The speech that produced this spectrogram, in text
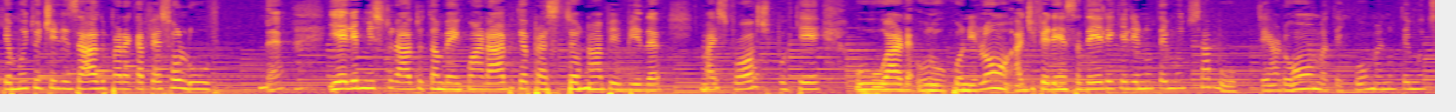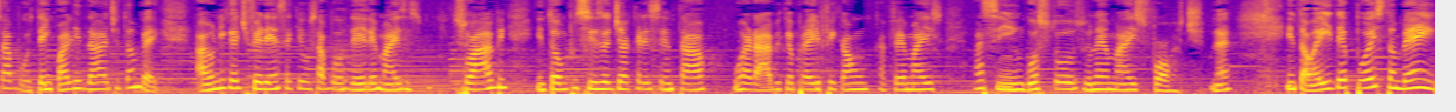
que é muito utilizado para café solúvel, né? E ele é misturado também com arábica para se tornar uma bebida mais forte, porque o, o conilon, a diferença dele é que ele não tem muito sabor. Tem aroma, tem cor, mas não tem muito sabor. Tem qualidade também. A única diferença é que o sabor dele é mais suave, então precisa de acrescentar o arábica para ele ficar um café mais assim gostoso, né, mais forte, né? Então aí depois também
